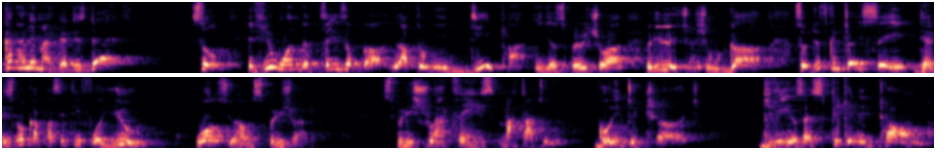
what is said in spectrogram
carnally minded is death. So, if you want the things of God, you have to be deeper in your spiritual relationship with God. So, this scripture is saying there is no capacity for you once you are spiritual. Spiritual things matter to you going to church, giving yourself speaking in tongue,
